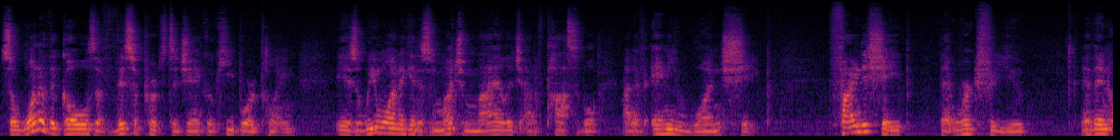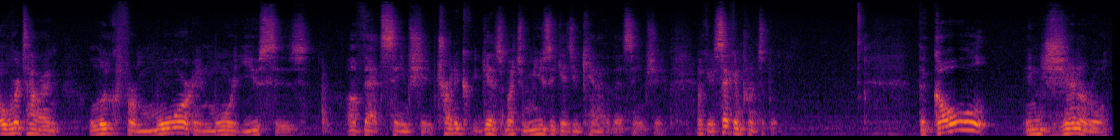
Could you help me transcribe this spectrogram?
So one of the goals of this approach to Janko keyboard playing is we want to get as much mileage out of possible out of any one shape. Find a shape that works for you, and then over time look for more and more uses of that same shape. Try to get as much music as you can out of that same shape. Okay, second principle. The goal in general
